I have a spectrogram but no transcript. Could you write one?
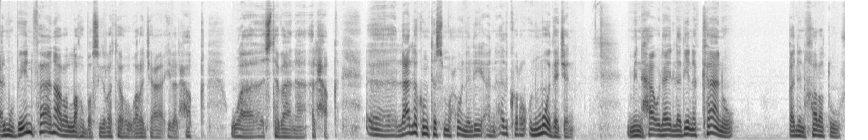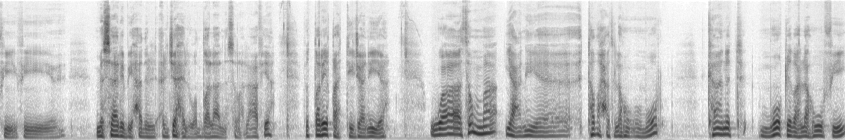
المبين فأنار الله بصيرته ورجع إلى الحق. واستبان الحق. آه، لعلكم تسمحون لي أن أذكر نموذجا من هؤلاء الذين كانوا قد انخرطوا في في مسارب هذا الجهل والضلال نسأل الله العافية في الطريقة التيجانية. وثم يعني آه، اتضحت له أمور كانت موقظة له في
